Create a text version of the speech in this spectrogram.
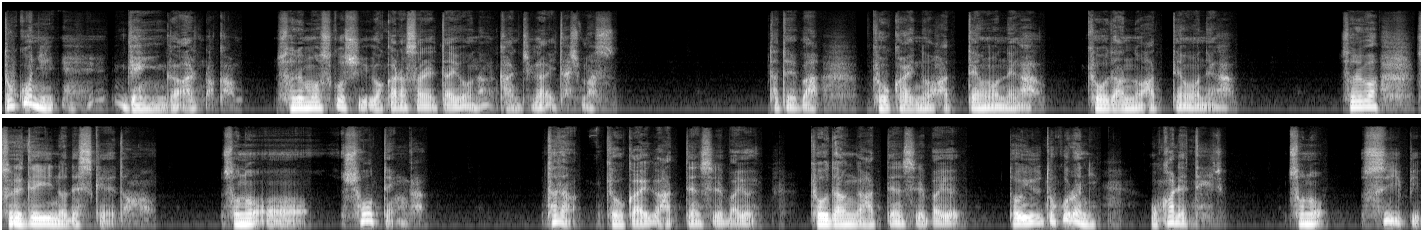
どこに原因があるのか。それも少し分からされたような感じがいたします。例えば教会の発展を願う。教団の発展を願う。それはそれでいいのですけれどもその焦点がただ教会が発展すればよい。教団が発展すればよい。というところに置かれている。その追尾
